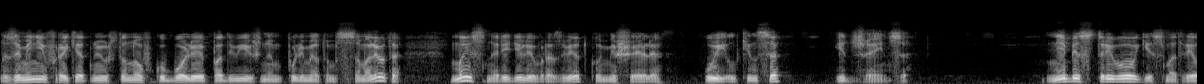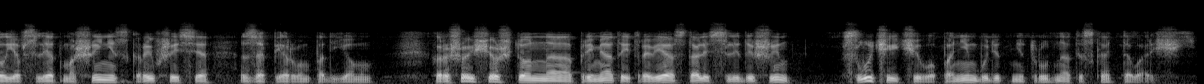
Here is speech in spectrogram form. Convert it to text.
Заменив ракетную установку более подвижным пулеметом с самолета, мы снарядили в разведку Мишеля, Уилкинса и Джейнса. Не без тревоги смотрел я вслед машине, скрывшейся за первым подъемом. Хорошо еще, что на примятой траве остались следы шин, в случае чего по ним будет нетрудно отыскать товарищей.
